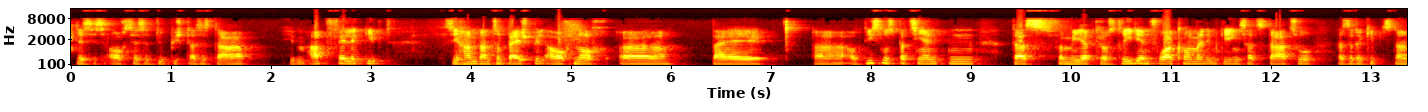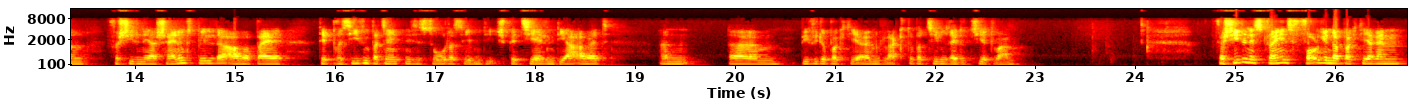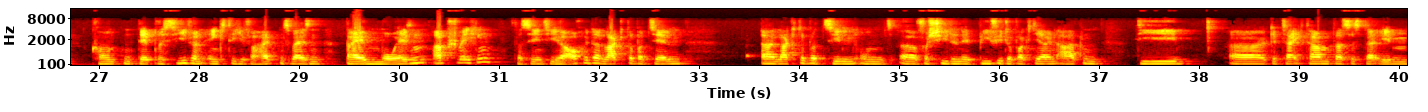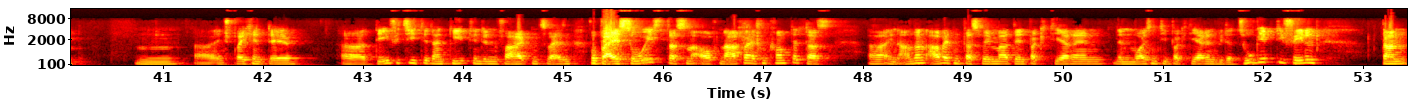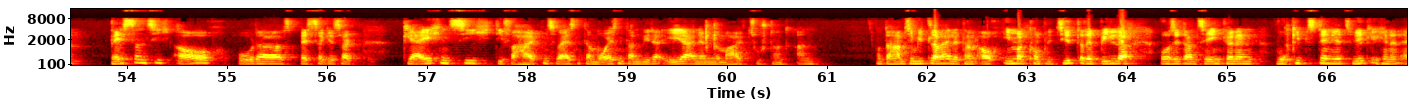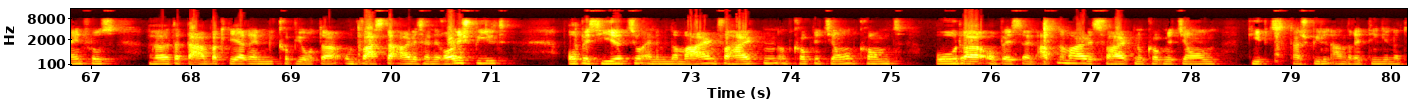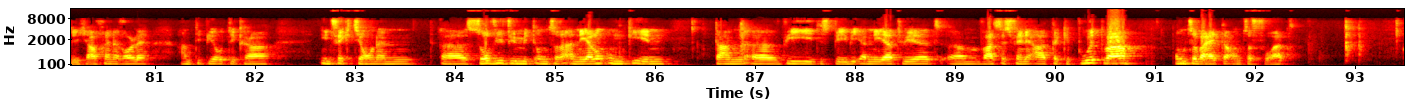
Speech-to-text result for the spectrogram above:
das ist auch sehr, sehr typisch, dass es da eben Abfälle gibt. Sie haben dann zum Beispiel auch noch äh, bei äh, Autismuspatienten, dass vermehrt Clostridien vorkommen im Gegensatz dazu. Also da gibt es dann verschiedene Erscheinungsbilder, aber bei depressiven Patienten ist es so, dass eben die speziell in der Arbeit an ähm, Bifidobakterien und Lactobacillen reduziert waren. Verschiedene Strains folgender Bakterien konnten depressive und ängstliche Verhaltensweisen bei Mäusen abschwächen. Da sehen Sie hier auch wieder Lactobacillen, äh, Lactobacillen und äh, verschiedene Bifidobakterienarten, die äh, gezeigt haben, dass es da eben mh, hm, äh, entsprechende äh, Defizite dann gibt in den Verhaltensweisen. Wobei es so ist, dass man auch nachweisen konnte, dass äh, in anderen Arbeiten, dass wenn man den Bakterien, den Mäusen die Bakterien wieder zugibt, die fehlen, dann bessern sich auch oder besser gesagt, gleichen sich die Verhaltensweisen der Mäusen dann wieder eher einem Normalzustand an. Und da haben Sie mittlerweile dann auch immer kompliziertere Bilder, wo Sie dann sehen können, wo gibt es denn jetzt wirklich einen Einfluss äh, der Darmbakterien, Mikrobiota und was da alles eine Rolle spielt, ob es hier zu einem normalen Verhalten und Kognition kommt oder ob es ein abnormales Verhalten und Kognition gibt. Da spielen andere Dinge natürlich auch eine Rolle. Antibiotika, Infektionen, äh, so wie wir mit unserer Ernährung umgehen, dann äh, wie das Baby ernährt wird, äh, was es für eine Art der Geburt war und so weiter und so fort.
